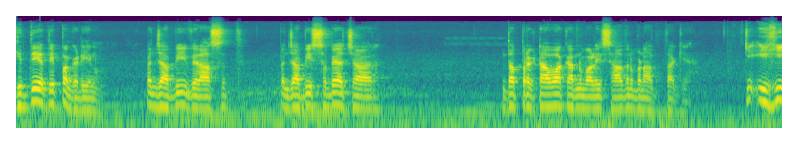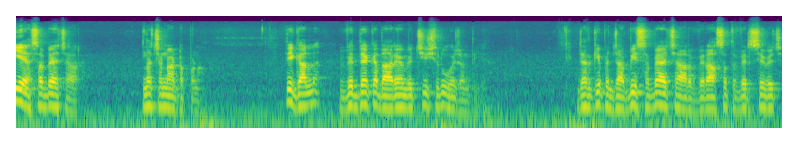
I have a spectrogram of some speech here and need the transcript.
ਗਿੱਧੇ ਅਤੇ ਭੰਗੜੇ ਨੂੰ ਪੰਜਾਬੀ ਵਿਰਾਸਤ, ਪੰਜਾਬੀ ਸੱਭਿਆਚਾਰ ਦਾ ਪ੍ਰਗਟਾਵਾ ਕਰਨ ਵਾਲੇ ਸਾਧਨ ਬਣਾ ਦਿੱਤਾ ਗਿਆ ਕਿ ਇਹੀ ਹੈ ਸੱਭਿਆਚਾਰ, ਨੱਚਣਾ, ਟੱਪਣਾ। ਤੇ ਗੱਲ ਵਿਦਿਅਕ ਅਦਾਰਿਆਂ ਵਿੱਚ ਹੀ ਸ਼ੁਰੂ ਹੋ ਜਾਂਦੀ ਹੈ। ਜਦਕਿ ਪੰਜਾਬੀ ਸੱਭਿਆਚਾਰ ਵਿਰਾਸਤ ਵਿਰਸੇ ਵਿੱਚ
